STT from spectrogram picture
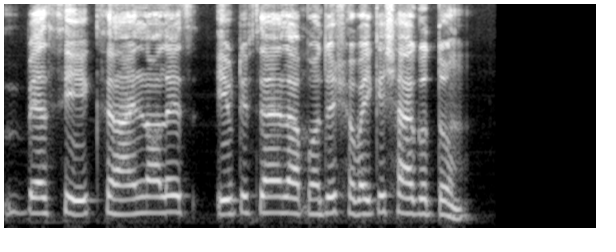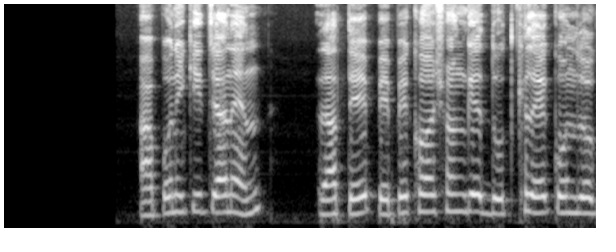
বেসিক চ্যানেল নলেজ ইউটিউব চ্যানেলে আপনাদের সবাইকে স্বাগতম। আপনি কি জানেন রাতে পেঁপে খাওয়ার সঙ্গে দুধ খেলে কোন রোগ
